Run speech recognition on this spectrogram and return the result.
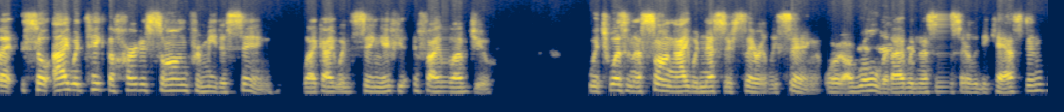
but so I would take the hardest song for me to sing. Like I would sing if you if I loved you, which wasn't a song I would necessarily sing or a role that I would necessarily be cast in,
